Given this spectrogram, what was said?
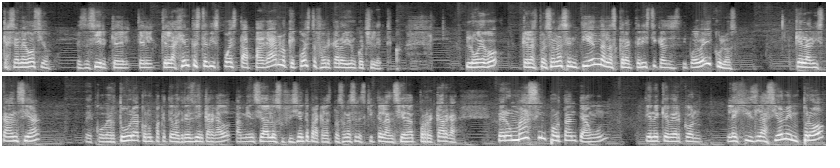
que sea negocio. Es decir, que, el, que, el, que la gente esté dispuesta a pagar lo que cuesta fabricar hoy un coche eléctrico. Luego, que las personas entiendan las características de este tipo de vehículos que la distancia de cobertura con un paquete de baterías bien cargado también sea lo suficiente para que a las personas se les quite la ansiedad por recarga. Pero más importante aún, tiene que ver con legislación en pro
